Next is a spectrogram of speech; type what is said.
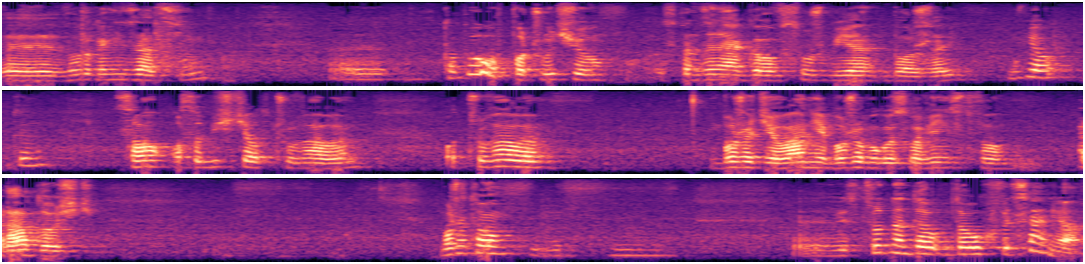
yy, w organizacji yy, to było w poczuciu spędzenia go w służbie Bożej. Mówię o tym, co osobiście odczuwałem. Odczuwałem Boże działanie, Boże błogosławieństwo, radość. Może to mm, jest trudne do, do uchwycenia,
